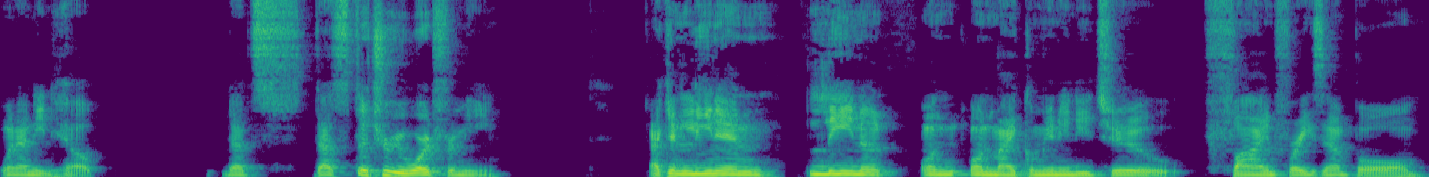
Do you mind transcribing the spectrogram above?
when I need help. That's that's the true reward for me. I can lean in, lean on on, my community to find, for example,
